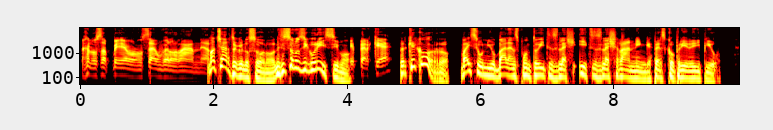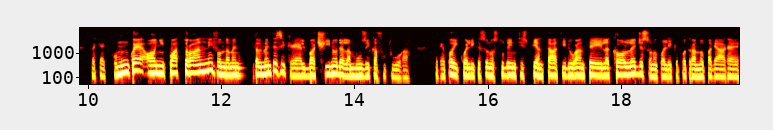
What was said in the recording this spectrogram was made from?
Lo sapevo, non sei un vero runner. Ma certo che lo sono, ne sono sicurissimo. E perché? Perché corro. Vai su newbalance.it slash it slash running per scoprire di più. Perché comunque ogni 4 anni fondamentalmente si crea il bacino della musica futura perché poi quelli che sono studenti spiantati durante il college sono quelli che potranno pagare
